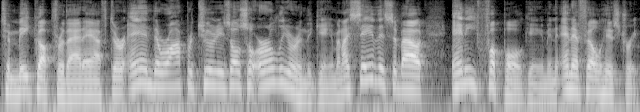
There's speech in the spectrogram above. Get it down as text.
to make up for that after, and there were opportunities also earlier in the game. And I say this about any football game in NFL history.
